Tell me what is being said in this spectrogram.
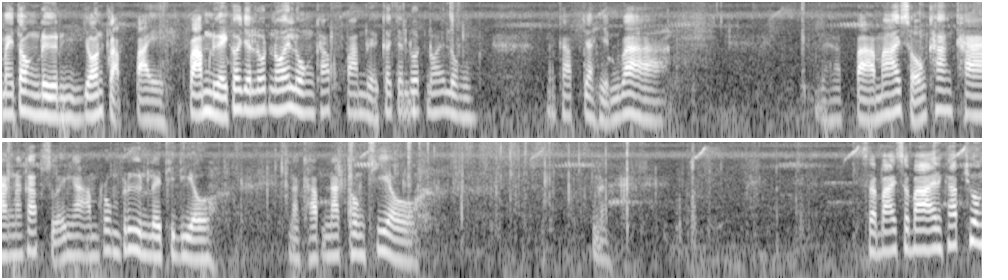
ไม่ต้องเดินย้อนกลับไป ความเหนื่อยก็จะลดน้อยลงครับ ความเหนื่อยก็จะลดน้อยลงนะครับ จะเห็นว่านะครับป่าไม้สองข้างทางนะครับ สวยงามร่มรื่นเลยทีเดียวนะครับ นักท่องเที่ยวนะ สบายๆนะครับ ช่วง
